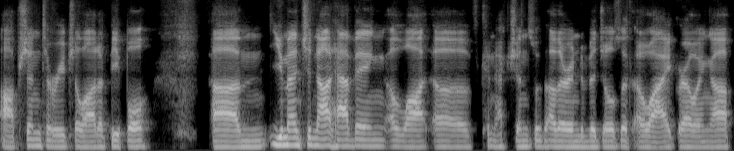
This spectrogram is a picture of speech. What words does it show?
option to reach a lot of people. Um, you mentioned not having a lot of connections with other individuals with OI growing up,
